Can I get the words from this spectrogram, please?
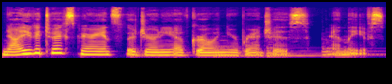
now you get to experience the journey of growing your branches and leaves,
